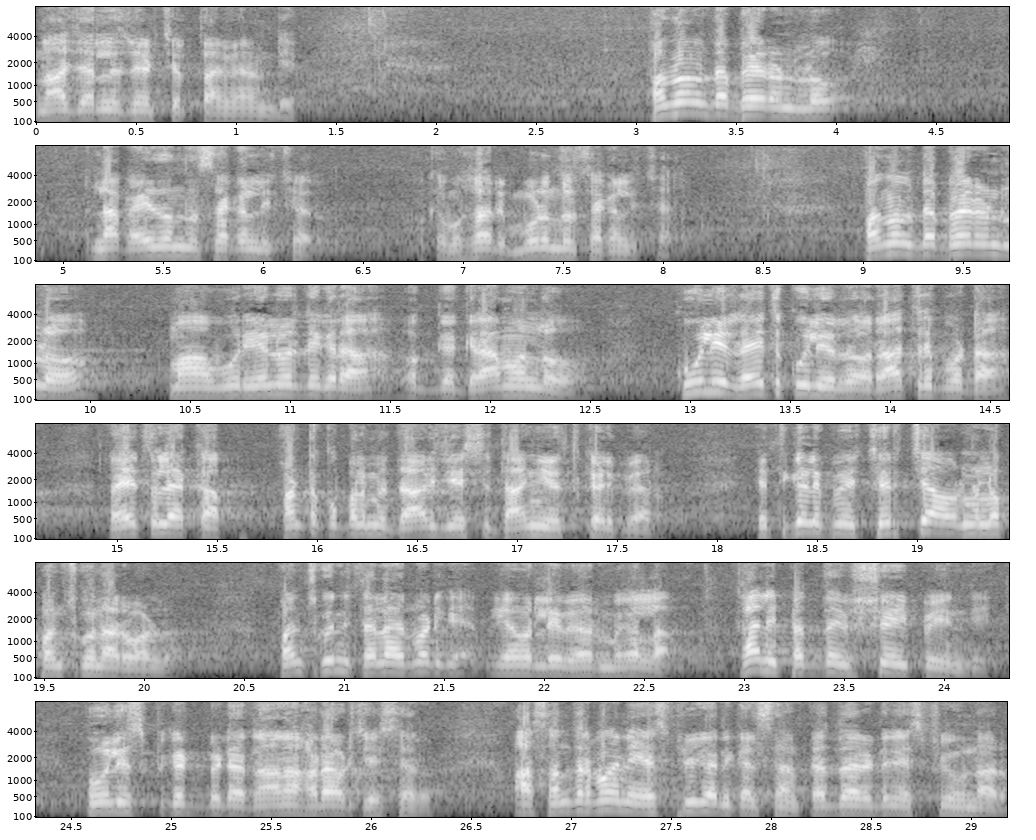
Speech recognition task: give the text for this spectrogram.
నా జర్నలిజం ఏంటి చెప్తాను ఏనండి పంతొమ్మిది వందల డెబ్బై రెండులో నాకు ఐదు వందల సెకండ్లు ఇచ్చారు. ఒక సారీ మూడు వందల సెకండ్లు ఇచ్చారు. పంతొమ్మిది వందల డెబ్బై రెండులో మా ఊరు ఏలూరు దగ్గర ఒక గ్రామంలో కూలీ రైతు కూలీలు రాత్రిపూట రైతుల యొక్క పంట కుప్పల మీద దాడి చేసి ధాన్యం ఎత్తుకెళ్ళిపోయారు. ఎత్తుకెళ్ళిపోయి చర్చ ఆవరణలో పంచుకున్నారు వాళ్ళు. పంచుకుని తెల్లారిపాటికి ఎవరు లేవు ఎవరు మిగల కానీ పెద్ద ఇష్యూ అయిపోయింది. పోలీస్ పికెట్ పెట్టారు నానా హడావుడు చేశారు. ఆ సందర్భంగా నేను ఎస్పీ గారిని కలిశాను. పెద్దారెడ్డిని ఎస్పీ ఉన్నారు.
